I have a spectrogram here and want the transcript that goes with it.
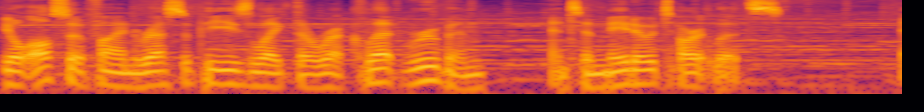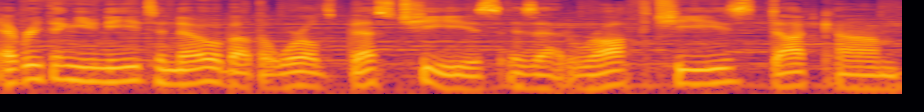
You'll also find recipes like the raclette Reuben and tomato tartlets. Everything you need to know about the world's best cheese is at rothcheese.com.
